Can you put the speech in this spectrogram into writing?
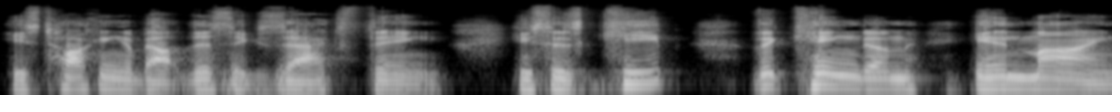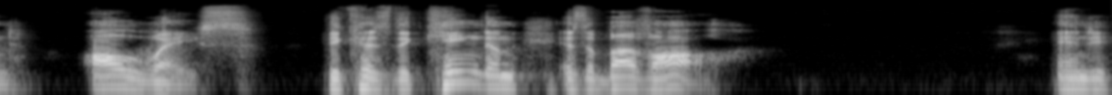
He's talking about this exact thing. He says, Keep the kingdom in mind always, because the kingdom is above all. And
